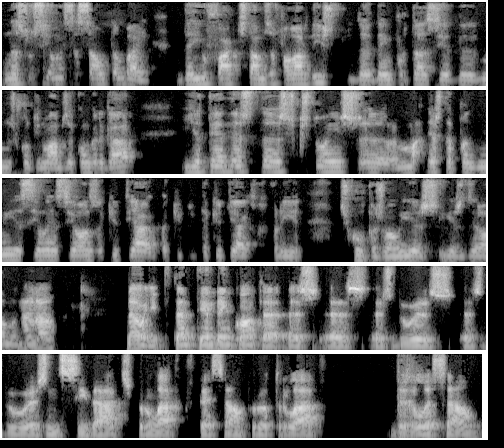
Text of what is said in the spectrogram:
na socialização também. Daí o facto de estarmos a falar disto, da, da importância de nos continuarmos a congregar e até destas questões, uh, desta pandemia silenciosa que o Tiago, a que, a que o Tiago se referia. Desculpa, João, ias, ias dizer alguma coisa? Não, não. Não, e portanto, tendo em conta as, as, as, duas, as duas necessidades, por um lado de proteção, por outro lado de relação,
